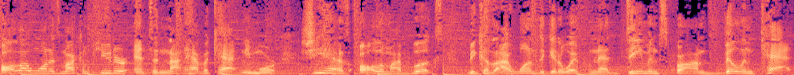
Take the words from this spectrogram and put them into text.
All I want is my computer and to not have a cat anymore. She has all of my books because I wanted to get away from that demon spawn villain cat.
